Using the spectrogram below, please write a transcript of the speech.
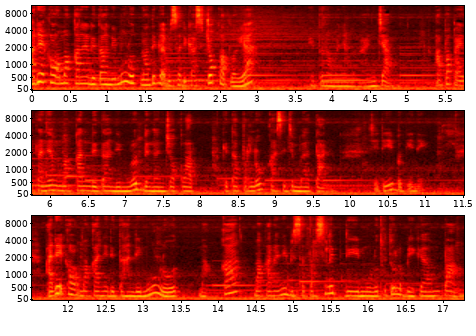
Adik kalau makannya ditahan di mulut nanti nggak bisa dikasih coklat loh ya. Itu namanya mengancam. Apa kaitannya makan ditahan di mulut dengan coklat? Kita perlu kasih jembatan. Jadi begini, adik kalau makannya ditahan di mulut, maka makanannya bisa terselip di mulut itu lebih gampang.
